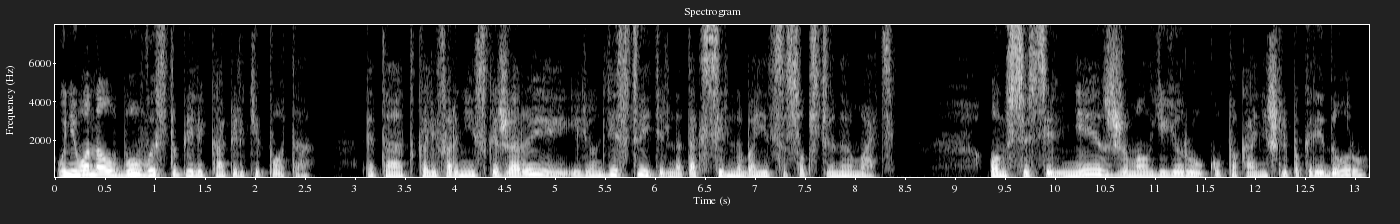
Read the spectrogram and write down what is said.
У него на лбу выступили капельки пота. Это от калифорнийской жары или он действительно так сильно боится собственную мать? Он все сильнее сжимал ее руку, пока они шли по коридору,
